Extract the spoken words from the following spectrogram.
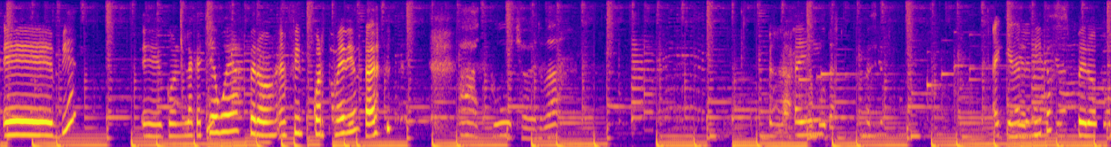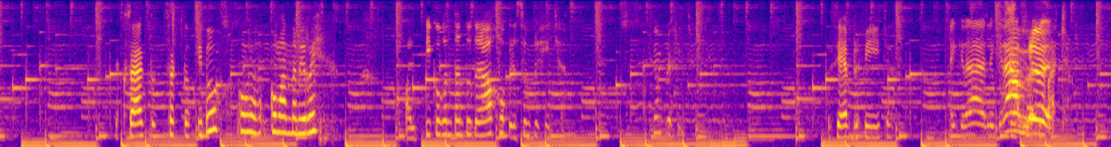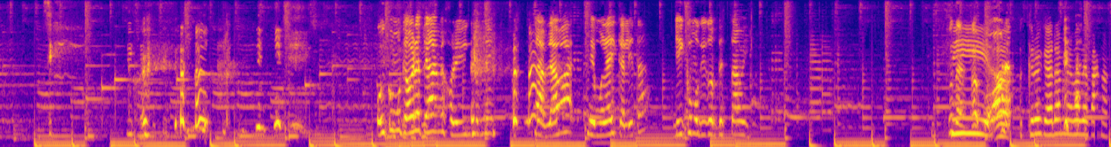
Eh, bien. Eh, con la caché de weas, pero en fin, cuarto medio. Ah, escucha, ¿verdad? Puta. Hay que darle mierditas, nomás. pero. Exacto, exacto. ¿Y tú? ¿Cómo, cómo anda mi rey? Al pico con tanto trabajo, pero siempre ficha. Siempre ficha. Siempre ficha. Hay que darle, hay que darle. Sí, sí. Hoy como que ahora te va mejor el internet. Te hablaba, te demoraba y caleta, y ahí como que contestaba y... Puta, Sí, ahora. creo que ahora me va de pana.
